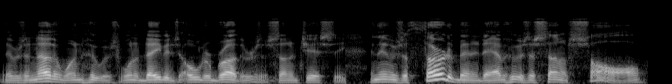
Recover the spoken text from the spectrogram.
There was another one who was one of David's older brothers, a son of Jesse. And then there was a third Abinadab who was a son of Saul,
